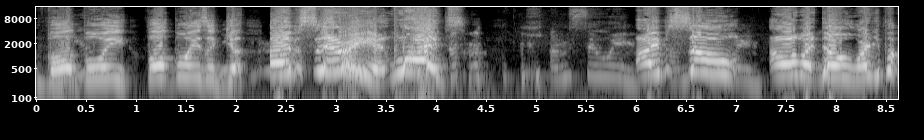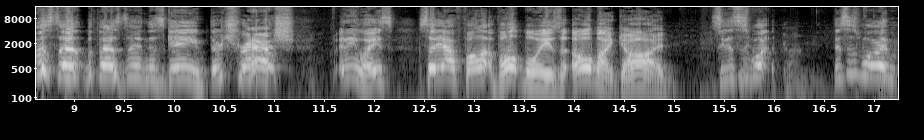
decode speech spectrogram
Vault Boy Vault Boy is a go- I'm serious what I'm suing. I'm so. suing. Oh my no! Why did you put Bethesda, Bethesda in this game? They're trash. Anyways, so yeah, Fallout Vault Boy is. Oh my god! See, this is what. This is why I'm.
